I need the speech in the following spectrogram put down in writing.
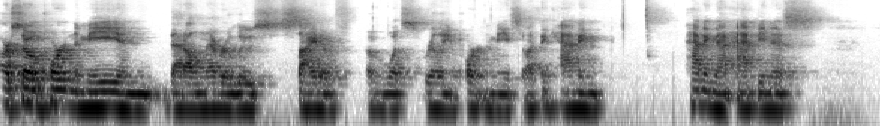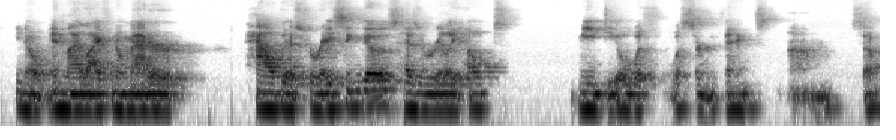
are so important to me, and that I'll never lose sight of of what's really important to me. So I think having having that happiness, you know, in my life, no matter how this racing goes has really helped me deal with with certain things. Um, so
